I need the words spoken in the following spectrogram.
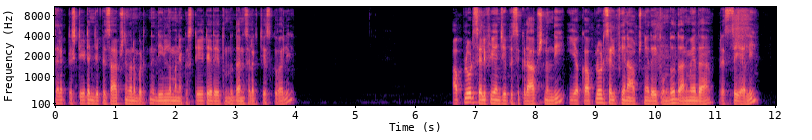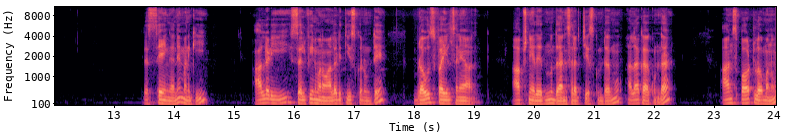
సెలెక్ట్ స్టేట్ అని చెప్పేసి ఆప్షన్ కనబడుతుంది. దీనిలో మన యొక్క స్టేట్ ఏదైతే ఉందో దాన్ని సెలెక్ట్ చేసుకోవాలి. అప్లోడ్ సెల్ఫీ అని చెప్పేసి ఇక్కడ ఆప్షన్ ఉంది. ఈ యొక్క అప్లోడ్ సెల్ఫీ అనే ఆప్షన్ ఏదైతే ఉందో దాని మీద ప్రెస్ చేయాలి. ప్రెస్ చేయగానే మనకి ఆల్రెడీ సెల్ఫీని మనం ఆల్రెడీ తీసుకొని ఉంటే బ్రౌజ్ ఫైల్స్ అనే ఆప్షన్ ఏదైతే ఉందో దాన్ని సెలెక్ట్ చేసుకుంటాము. అలా కాకుండా ఆన్ స్పాట్లో మనం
